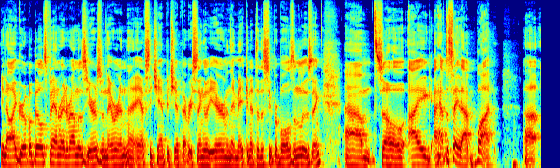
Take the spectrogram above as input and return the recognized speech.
you know I grew up a Bills fan right around those years when they were in the AFC Championship every single year, and they making it to the Super Bowls and losing. Um, so I I have to say that, but uh,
